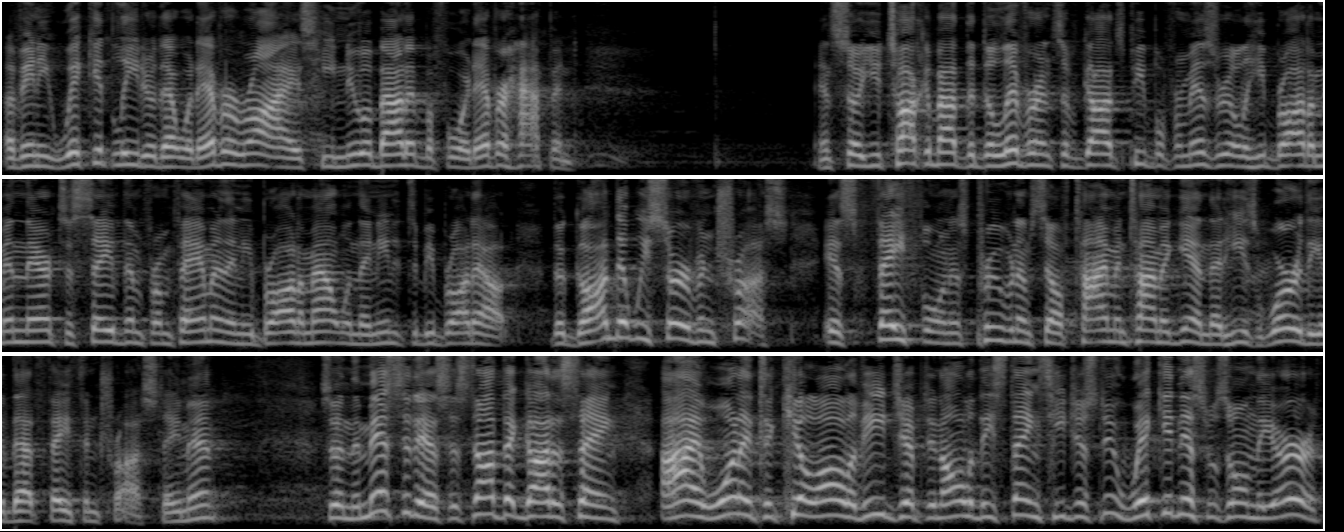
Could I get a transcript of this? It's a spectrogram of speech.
of any wicked leader that would ever rise. He knew about it before it ever happened. And so you talk about the deliverance of God's people from Israel. He brought them in there to save them from famine, and He brought them out when they needed to be brought out. The God that we serve and trust is faithful and has proven Himself time and time again that He's worthy of that faith and trust. Amen? So, in the midst of this, it's not that God is saying, I wanted to kill all of Egypt and all of these things. He just knew wickedness was on the earth.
